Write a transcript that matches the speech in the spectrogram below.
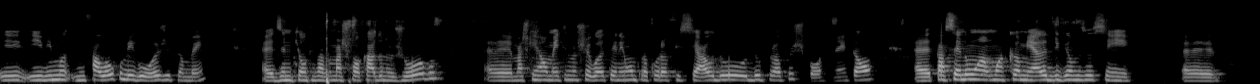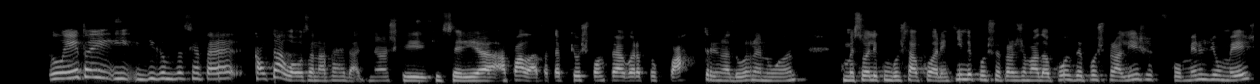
e, e me, me, falou comigo hoje também, é, dizendo que ontem estava mais focado no jogo, é, mas que realmente não chegou a ter nenhuma procura oficial do, do próprio esporte. Né? Então, está é, sendo uma, uma, caminhada, digamos assim, lenta e, e, digamos assim, até cautelosa, na verdade. Né? Acho que, que seria a palavra, até porque o esporte vai agora para o quarto treinador né, no ano. Começou ali com Gustavo Florentino, depois foi para Gilmar Dalpozo, depois para a Lisca, que ficou menos de um mês,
